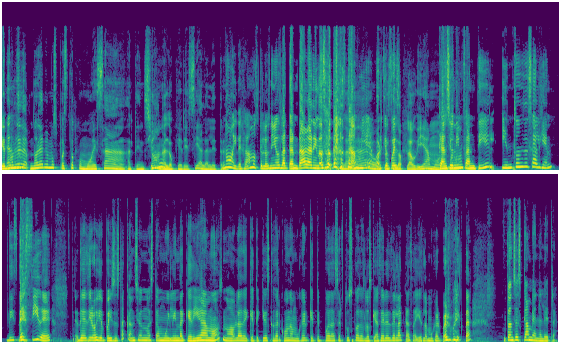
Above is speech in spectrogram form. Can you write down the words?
Que no, le, no le, habíamos puesto como esa atención a lo que decía la letra. No, y dejábamos que los niños la cantaran y nosotras también, porque pues lo aplaudíamos. Canción infantil. Y entonces alguien decide decir, oye, pues esta canción no está muy linda que digamos, no habla de que te quieres casar con una mujer que te pueda hacer tus cosas, los quehaceres de la casa y es la mujer perfecta. Entonces cambian la letra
